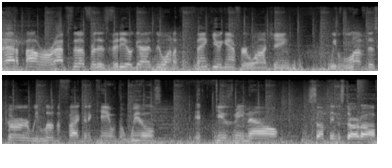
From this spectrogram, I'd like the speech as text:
That about wraps it up for this video, guys. We want to thank you again for watching. We love this car. We love the fact that it came with the wheels. It gives me now something to start off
